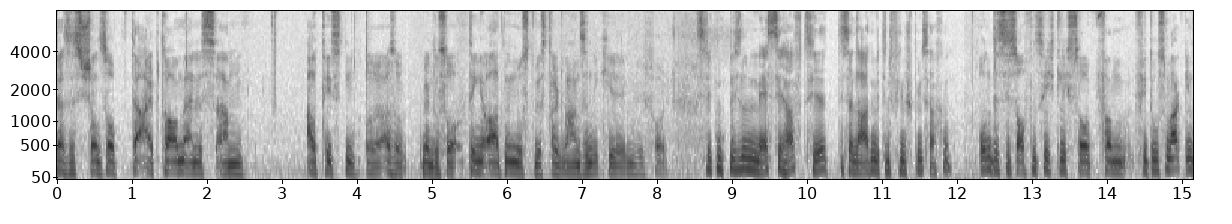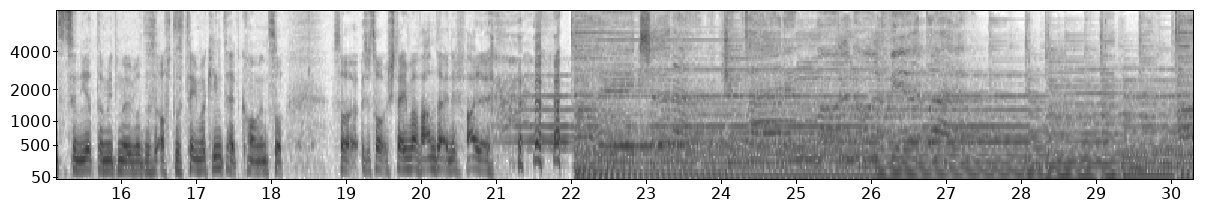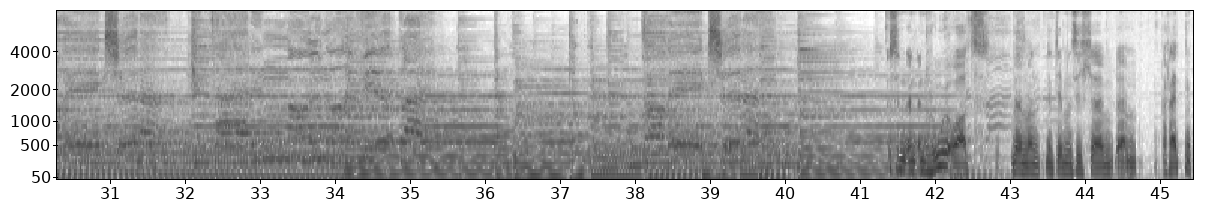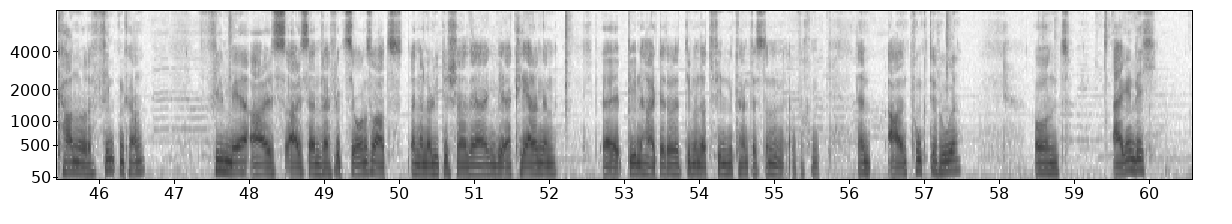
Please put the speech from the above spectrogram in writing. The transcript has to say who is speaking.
Speaker 1: das ist schon so der Albtraum eines ähm, Autisten. Oder, also wenn du so Dinge ordnen musst, wirst du halt wahnsinnig hier irgendwie voll.
Speaker 2: Es wird ein bisschen messehaft hier, dieser Laden mit den vielen Spielsachen.
Speaker 1: Und es ist offensichtlich so vom Fidusmark inszeniert, damit wir über das, auf das Thema Kindheit kommen. So, so, so stellen wir Wanda eine Falle.
Speaker 2: ein, ein, Ruheort, wenn man, in dem man sich ähm, ähm, retten kann oder finden kann. Viel mehr als, als ein Reflexionsort, ein analytischer, der irgendwie Erklärungen äh, beinhaltet oder die man dort finden könnte. Es ist dann einfach ein, ein, ein Punkt der Ruhe. Und eigentlich,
